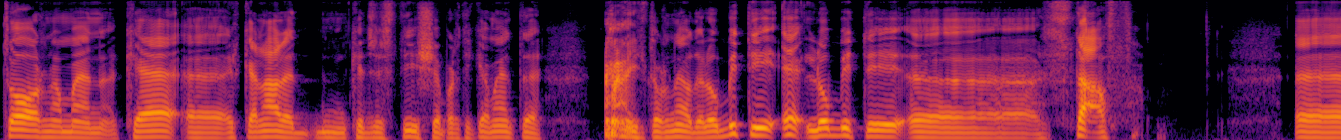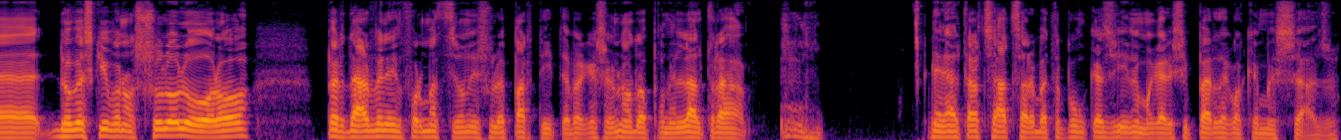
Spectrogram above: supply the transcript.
Tournament che è eh, il canale mm, che gestisce praticamente il torneo dell'OBT e l'OBT eh, Staff eh, dove scrivono solo loro per darvi le informazioni sulle partite perché sennò dopo nell'altra nell'altra chat sarebbe troppo un casino magari si perde qualche messaggio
